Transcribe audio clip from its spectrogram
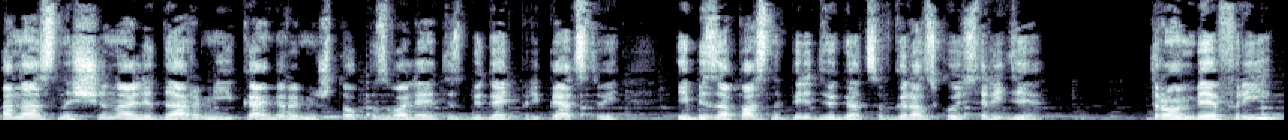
Она оснащена лидарами и камерами, что позволяет избегать препятствий и безопасно передвигаться в городской среде. Тромбия Free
